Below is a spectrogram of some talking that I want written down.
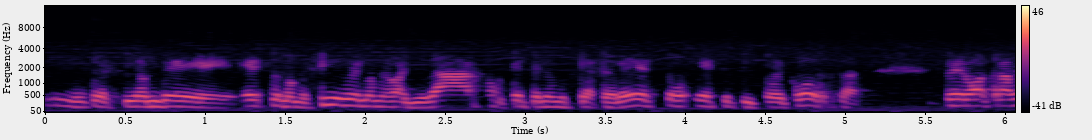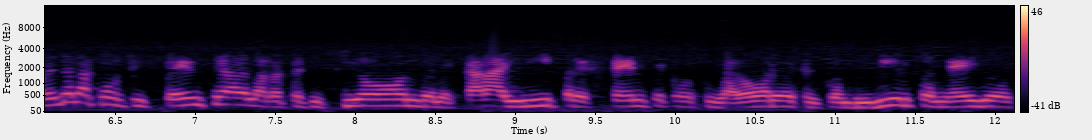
en cuestión de esto no me sirve, no me va a ayudar, por qué tenemos que hacer esto, ese tipo de cosas. Pero a través de la consistencia, de la repetición, del estar ahí presente con los jugadores, el convivir con ellos,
